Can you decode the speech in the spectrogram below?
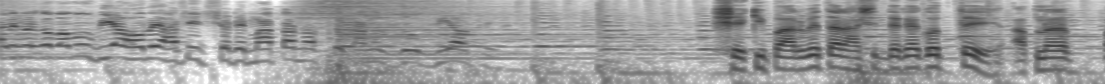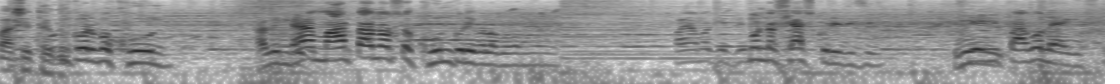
আলিমের গো বাবু বিয়া হবে হাসির সাথে মাথা নষ্ট কানের যোগ বিয়া ওঠে সে কি পারবে তার হাসির দেখা করতে? আপনার পাশে খুন থাকুন। করব খুন। হ্যাঁ মাথা নষ্ট খুন করে ফেলাবো আমি। ভাই আমাকে জীবনটা শেষ করে দিছে। পাগল হয়ে গেছে?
